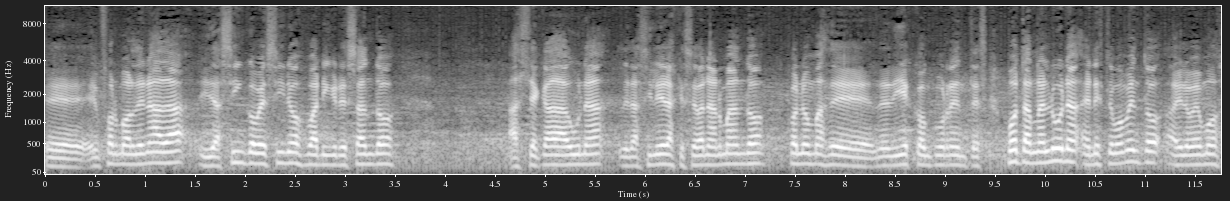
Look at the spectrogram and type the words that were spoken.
eh, en forma ordenada y de a cinco vecinos van ingresando hacia cada una de las hileras que se van armando con no más de 10 concurrentes. Vota Hernán Luna en este momento, ahí lo vemos,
